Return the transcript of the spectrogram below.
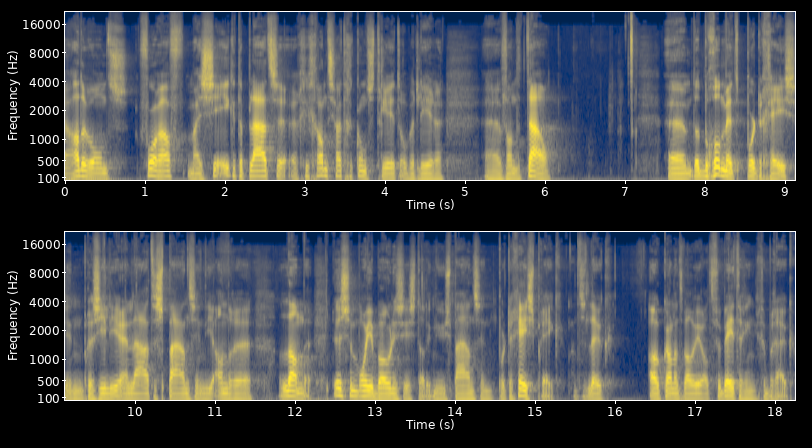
hadden we ons vooraf, maar zeker te plaatsen, gigantisch hard geconcentreerd op het leren van de taal. Um, dat begon met Portugees in Brazilië en later Spaans in die andere landen. Dus een mooie bonus is dat ik nu Spaans en Portugees spreek. Dat is leuk. Al kan het wel weer wat verbetering gebruiken.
